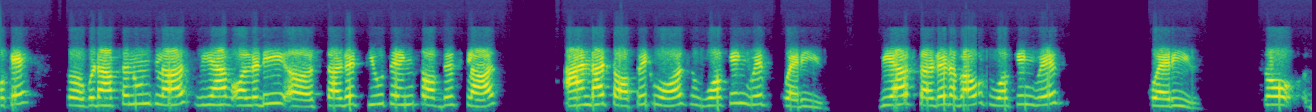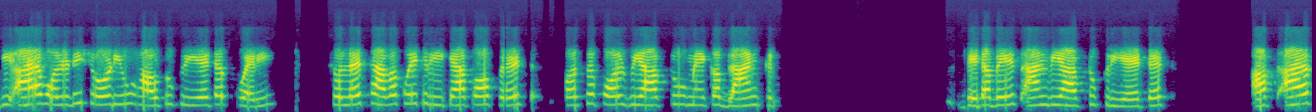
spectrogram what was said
Okay, so good afternoon class. We have already uh, studied few things of this class and our topic was working with queries. We have studied about working with queries. So we, I have already showed you how to create a query. So let's have a quick recap of it. First of all, we have to make a blank database and we have to create it. I have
